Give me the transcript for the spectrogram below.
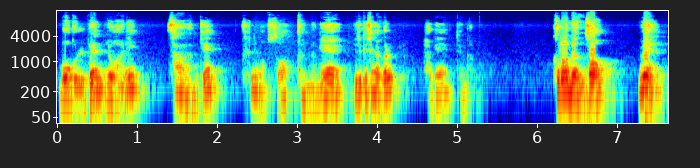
목을 벤 요한이 살아난 게 틀림없어 분명해 이렇게 생각을 하게 된 겁니다. 그러면서 왜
